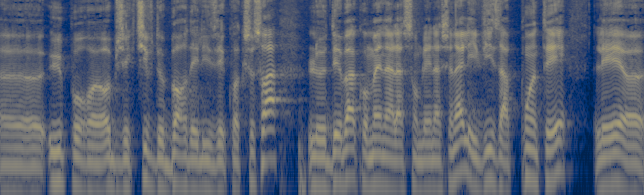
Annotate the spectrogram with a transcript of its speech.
euh, eu pour euh, objectif de bordéliser quoi que ce soit. Le débat qu'on mène à l'Assemblée nationale, il vise à pointer les euh,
